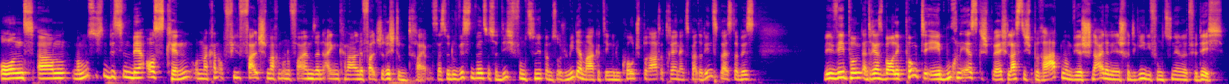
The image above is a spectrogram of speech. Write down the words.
Und ähm, man muss sich ein bisschen mehr auskennen und man kann auch viel falsch machen und vor allem seinen eigenen Kanal in eine falsche Richtung treiben. Das heißt, wenn du wissen willst, was für dich funktioniert beim Social Media Marketing, wenn du Coach, Berater, Trainer, Experte, Dienstleister bist, www.andreasbaulig.de, buch ein Erstgespräch, lass dich beraten und wir schneiden dir eine Strategie, die funktionieren wird für dich.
